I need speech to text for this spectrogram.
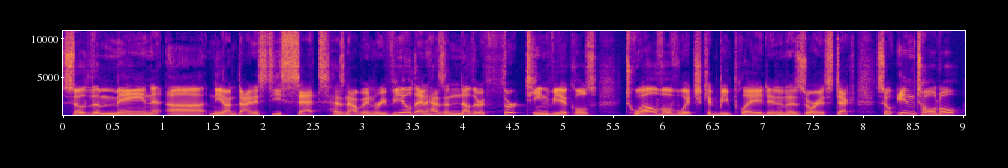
So the main uh, Neon Dynasty set has now been revealed and has another 13 vehicles, 12 of which can be played in an Azorius deck. So in total,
